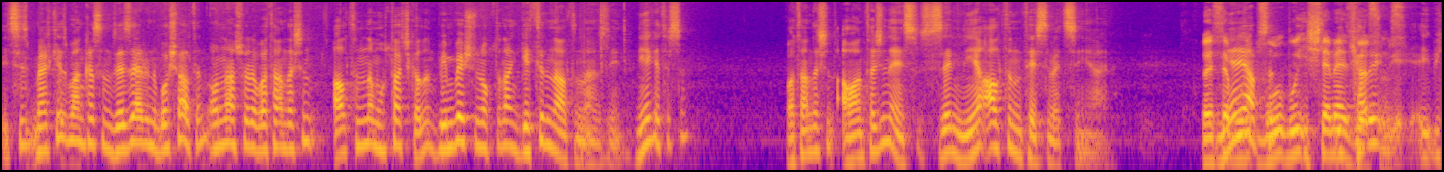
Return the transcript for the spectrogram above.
E, siz Merkez Bankası'nın rezervini boşaltın. Ondan sonra vatandaşın altınına muhtaç kalın. 1500 noktadan getirin altınlarınızı. yine. Niye getirsin? Vatandaşın avantajı ne? Size niye altını teslim etsin yani? Dolayısıyla Niye bu, yapsın? bu, bu işlemez bir karı, diyorsunuz. e, bir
